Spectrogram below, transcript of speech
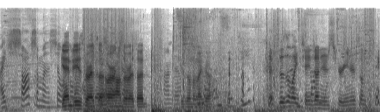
I saw someone still. Genji's right side, or Hanzo right side. Hanzo. He's on the mega. Does it like change on your screen or something?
